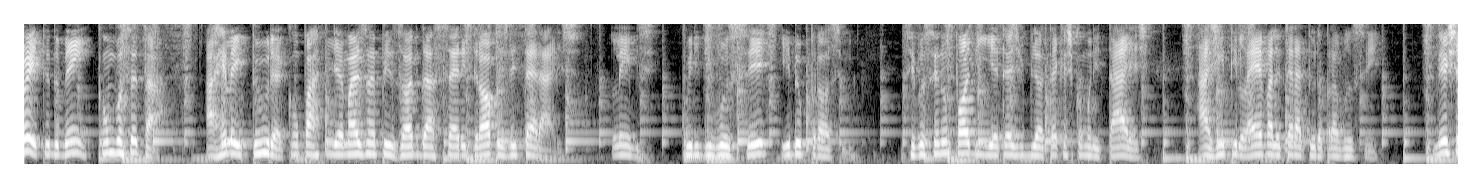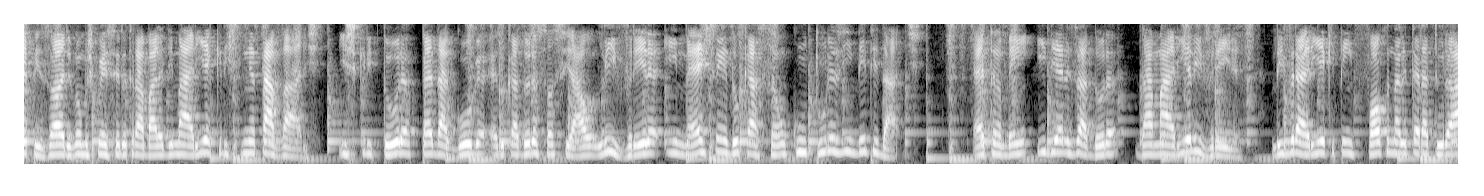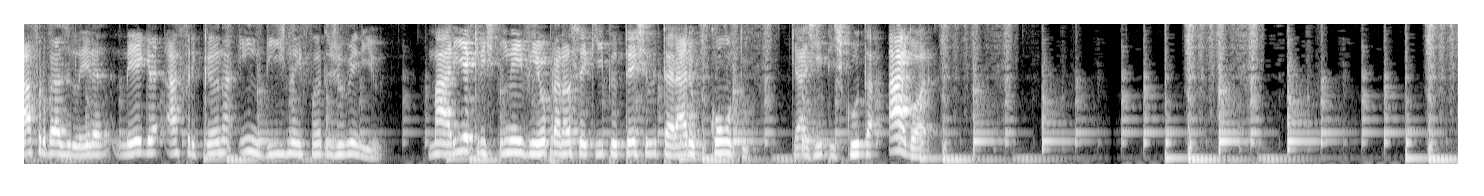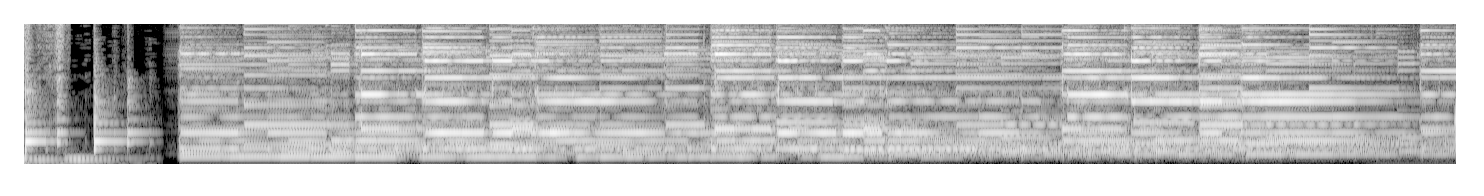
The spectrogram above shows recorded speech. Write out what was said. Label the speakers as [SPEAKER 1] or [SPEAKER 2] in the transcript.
[SPEAKER 1] Oi, tudo bem? Como você tá? A Releitura compartilha mais um episódio da série Drops Literais. Lembre-se, cuide de você e do próximo. Se você não pode ir até as bibliotecas comunitárias, a gente leva a literatura para você. Neste episódio, vamos conhecer o trabalho de Maria Cristina Tavares, escritora, pedagoga, educadora social, livreira e mestre em educação, culturas e identidades. É também idealizadora da Maria Livreira, livraria que tem foco na literatura afro-brasileira, negra, africana e indígena infanto-juvenil. Maria Cristina enviou para nossa equipe o texto literário Conto, que a gente escuta agora.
